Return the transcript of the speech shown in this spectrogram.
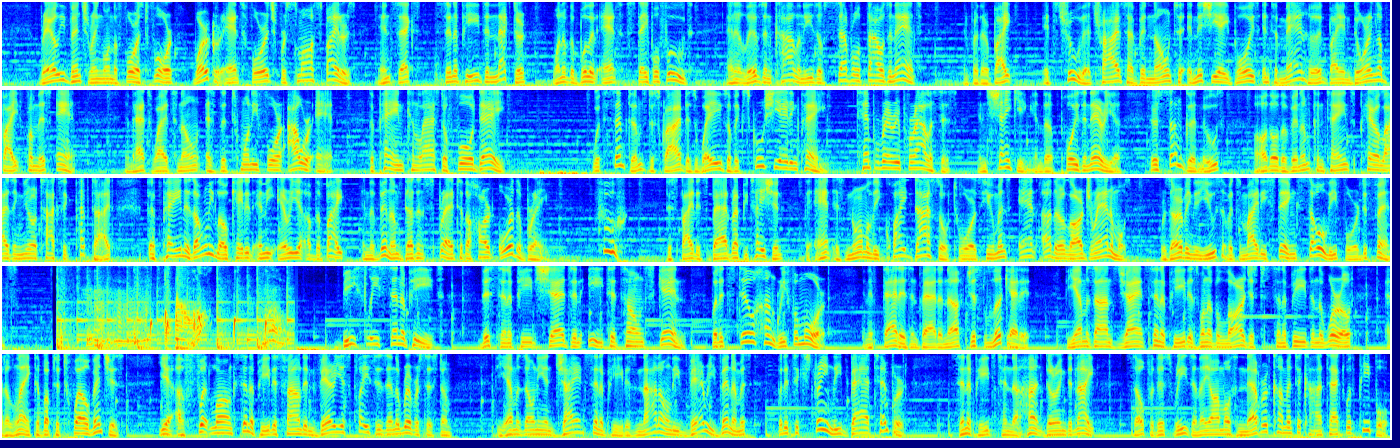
Rarely venturing on the forest floor, worker ants forage for small spiders, insects, centipedes, and nectar, one of the bullet ant's staple foods, and it lives in colonies of several thousand ants. And for their bite, it's true that tribes have been known to initiate boys into manhood by enduring a bite from this ant. And that's why it's known as the 24-hour ant. The pain can last a full day, with symptoms described as waves of excruciating pain, temporary paralysis, and shaking in the poison area, there's some good news. Although the venom contains paralyzing neurotoxic peptide, the pain is only located in the area of the bite and the venom doesn't spread to the heart or the brain. Whew! Despite its bad reputation, the ant is normally quite docile towards humans and other larger animals, reserving the use of its mighty sting solely for defense. Beastly centipedes. This centipede sheds and eats its own skin, but it's still hungry for more. And if that isn't bad enough, just look at it. The Amazon's giant centipede is one of the largest centipedes in the world at a length of up to 12 inches. Yeah, a foot-long centipede is found in various places in the river system. The Amazonian giant centipede is not only very venomous, but it's extremely bad-tempered. Centipedes tend to hunt during the night, so for this reason they almost never come into contact with people.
